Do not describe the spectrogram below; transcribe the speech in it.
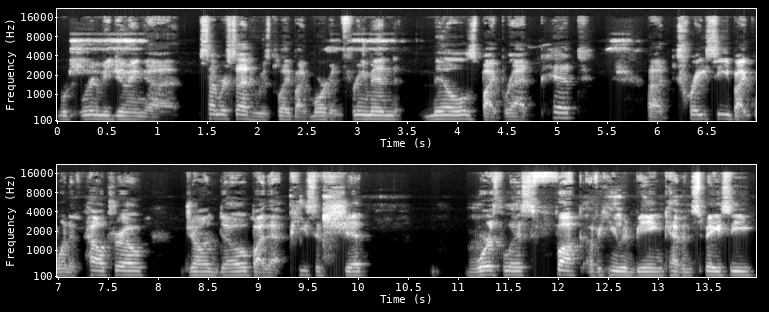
we're, we're going to be doing uh, Somerset, who is played by Morgan Freeman, Mills by Brad Pitt, uh, Tracy by Gwyneth Paltrow, John Doe by that piece of shit, worthless fuck of a human being, Kevin Spacey.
